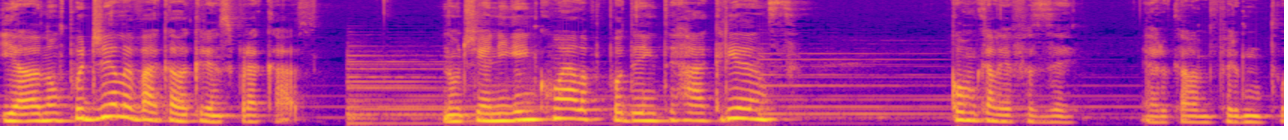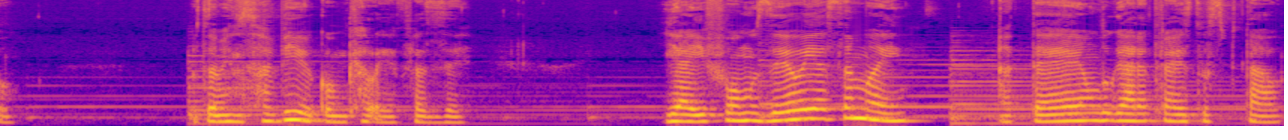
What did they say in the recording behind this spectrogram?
e ela não podia levar aquela criança para casa. Não tinha ninguém com ela para poder enterrar a criança. Como que ela ia fazer? Era o que ela me perguntou. Eu também não sabia como que ela ia fazer. E aí fomos eu e essa mãe até um lugar atrás do hospital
